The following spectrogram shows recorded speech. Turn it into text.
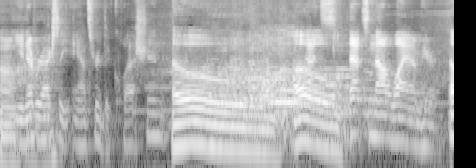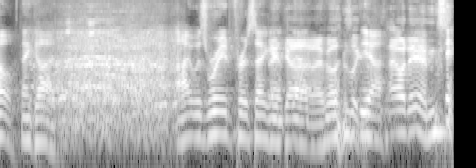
Uh-huh. You never actually answered the question. Oh. Oh. That's, that's not why I'm here. Oh, thank God. I was worried for a second. Thank God. I was like, yeah. that's how it ends. So,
